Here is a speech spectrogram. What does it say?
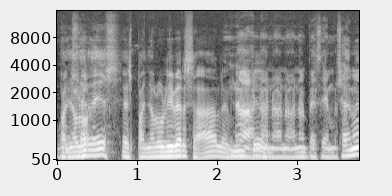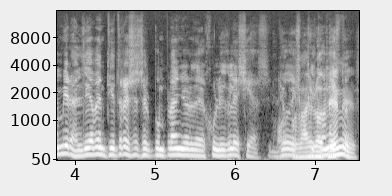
buenas español, universal. No, no, no, no, no empecemos. Además, mira, el día 23 es el cumpleaños de Julio Iglesias. Oh, pues es ahí lo con esto, tienes.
